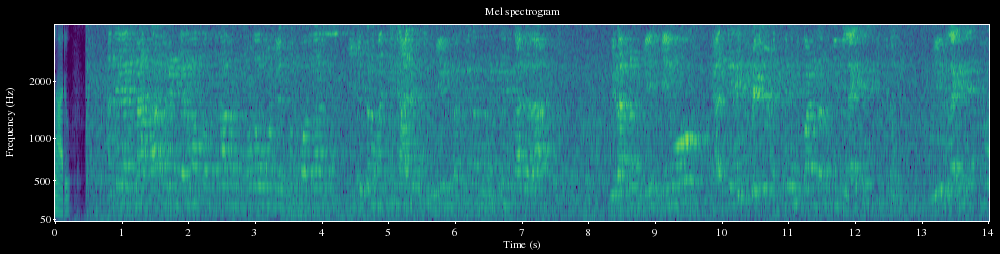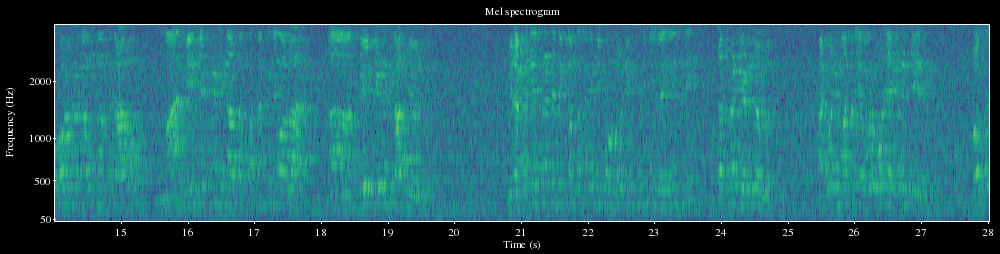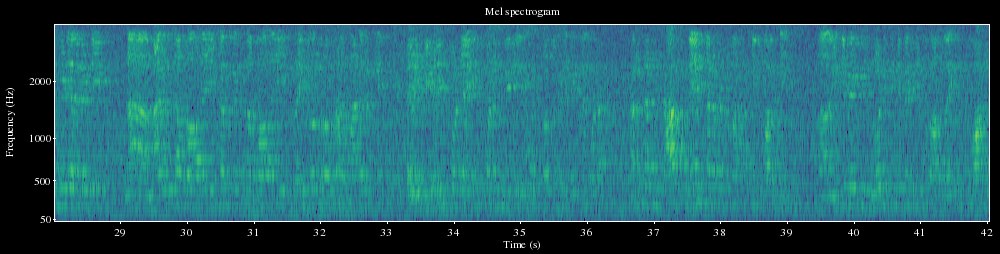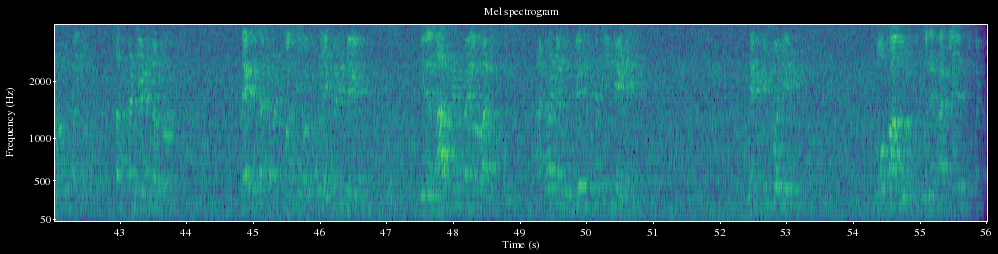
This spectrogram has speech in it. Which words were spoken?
అంతేగాని నా కాదు నేను జన్మకు వస్తున్నాను మూడో మూడు ఎత్తుకొని పోతున్నాను ఈ విత్తనం మంచిది ఆగిపోతుంది మీరు తప్పించిన కాదు కదా? మీరు అక్కడ మేము యాజ్ ఏ అగ్రికల్చర్ డిపార్ట్మెంట్ మీకు లైసెన్స్ ఇచ్చినాం. మీరు లైసెన్స్ హోల్డర్గా ఉన్నంత కాలం మా నేను చెప్పినట్టు కాదు తప్ప కంపెనీ వల్ల సేల్ చేయడం కాదు మీరు. మీరు అక్కడ చేస్తారంటే మీకు కంపల్సరీ మీకు లోన్ ఇచ్చి మీ లైసెన్స్ని సస్పెండ్ చేయడం జరుగుతుంది. అటువంటి మాత్రం ఎవరు కూడా ఎంకరేజ్ చేయరు. సోషల్ మీడియాలో పెట్టి నా నా విత్తనాలు బాగున్నాయి ఈ కంపెనీ విత్తనాలు బాగున్నాయి ఈ రైతులు అందరూ వస్తారు నా దగ్గరికి మీరు తీసుకోండి అవి తీసుకోండి మీరు ఎటువంటి సోషల్ మీడియా పెట్టినా కూడా కన్సర్న్ షాప్ నేమ్ కనబెట్టి మాత్రం మీకు వాళ్ళకి ఇంటిమేట్ నోటీస్ ఇంటిమేట్ ఇచ్చి వాళ్ళ లైసెన్స్ వారం రోజులు పది రోజులు సస్పెండ్ చేయడం జరుగుతుంది. దయచేసి అటువంటి మాత్రం ఎవరు కూడా ఎంకరేజ్ చేయదు ఇది లాస్ట్ అండ్ ఫైనల్ వాళ్ళు అటువంటి ఉద్దేశం ఉంటే తీసేయండి. నెక్స్ట్ ఇంకోటి గోఫాములు మన ఫర్టిలైజర్ మూమెంట్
